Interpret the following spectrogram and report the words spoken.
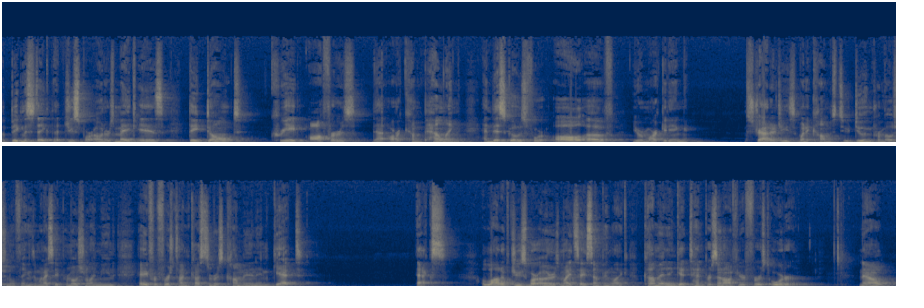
a big mistake that juice bar owners make is they don't create offers that are compelling. And this goes for all of your marketing strategies when it comes to doing promotional things. And when I say promotional, I mean, hey, for first time customers, come in and get X a lot of juice bar owners might say something like, come in and get 10% off your first order. Now,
